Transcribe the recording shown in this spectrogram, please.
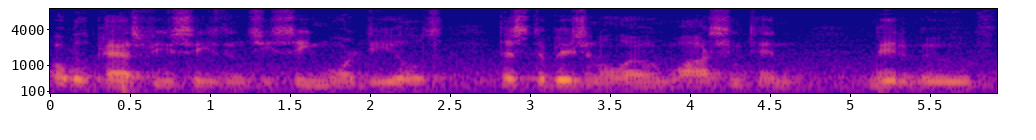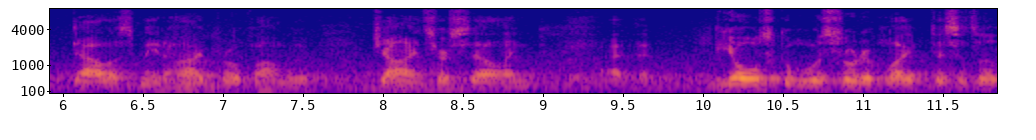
over the past few seasons? You see more deals. This division alone, Washington made a move, Dallas made a high profile move, Giants are selling. The old school was sort of like this is a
